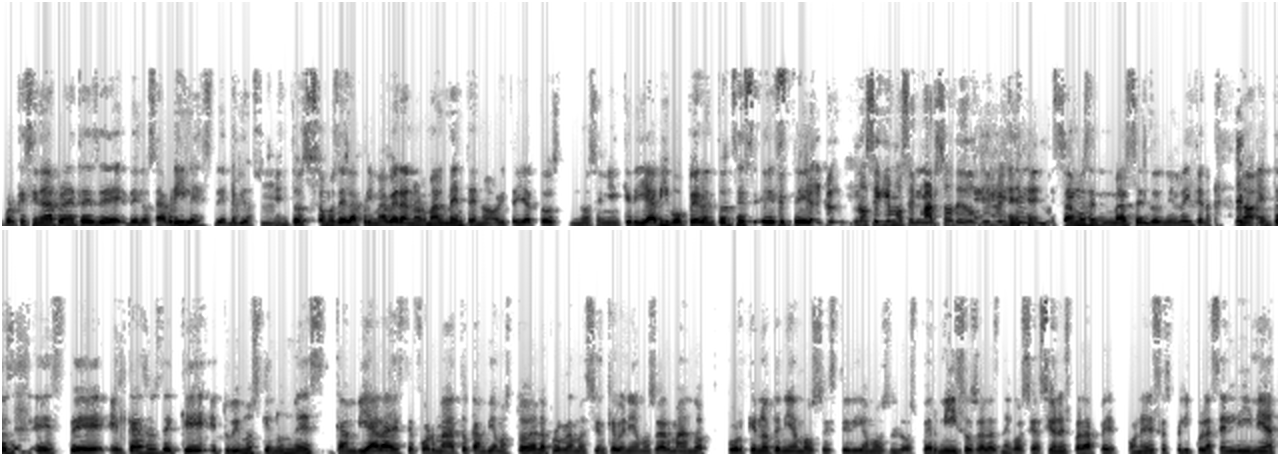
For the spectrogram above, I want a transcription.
porque si nada planeta es de, de los abriles, de mayo, mm. entonces somos de la primavera normalmente, ¿no? Ahorita ya todos no sé ni en qué día vivo, pero entonces, este... ¿No seguimos en marzo de 2020? Estamos en marzo del 2020, ¿no? No, entonces, este, el caso es de que eh, tuvimos que en un mes cambiar a este formato, cambiamos toda la programación que veníamos armando porque no teníamos, este, digamos, los permisos o las negociaciones para poner esas películas en línea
